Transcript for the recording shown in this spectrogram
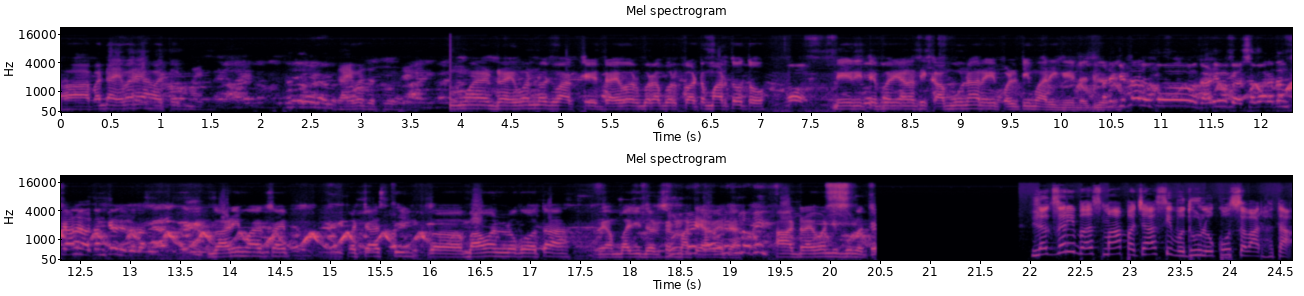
હા પણ ડ્રાઈવરે હતો જ નહીં. જતો ડ્રાઈવર. જતો ડ્રાઈવરનો જ વાક છે. ડ્રાઈવર બરાબર કટ મારતો હતો ને એ રીતે ફરી આનાથી કાબુ ના રહી પલટી મારી ગઈ કેટલા લોકો ગાડીમાં બે- સવાર ક્યાં હતા? ક્યાં જતા તમે ગાડીમાં સાહેબ પચાસથી બાવન લોકો હતા. અંબાજી દર્શન માટે આવ્યા હતા. હા ડ્રાઈવરની ભૂલ હતી. લક્ઝરી બસમાં પચાસથી વધુ લોકો સવાર હતા.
